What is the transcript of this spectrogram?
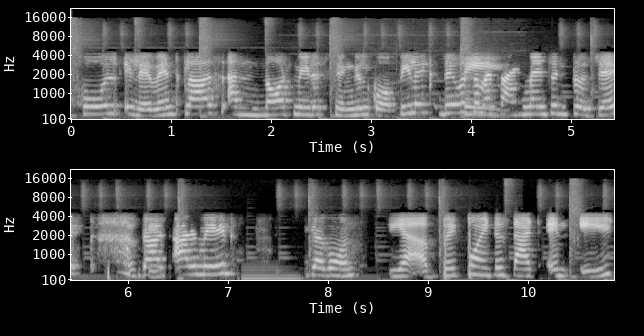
whole 11th class and not made a single copy. Like there were some assignments and projects okay. that i made. Yeah go on yeah, a big point is that in 8,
